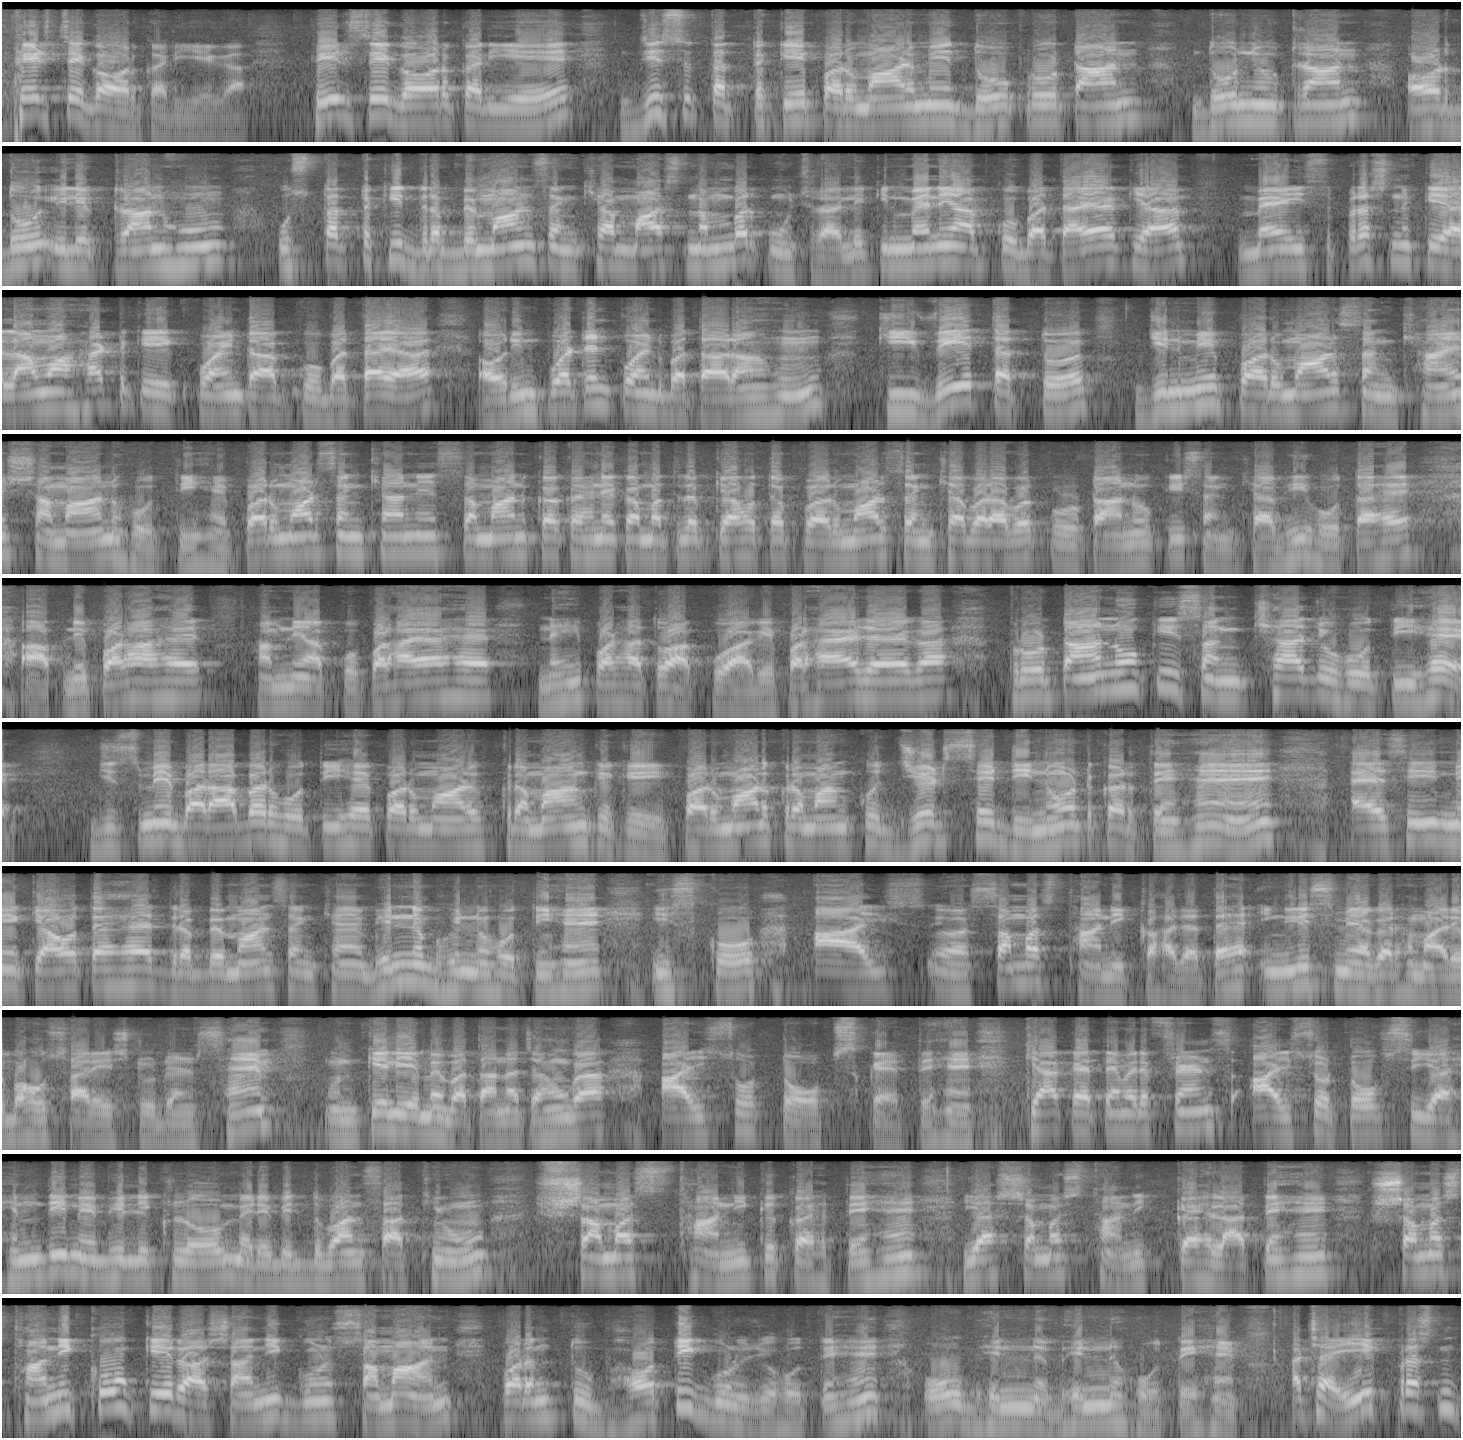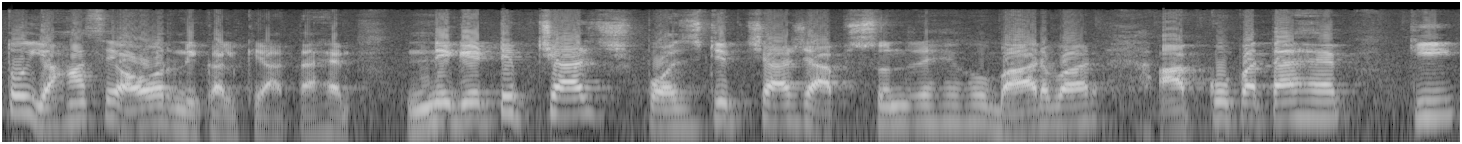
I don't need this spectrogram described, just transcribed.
फिर से गौर करिएगा। फिर से गौर करिए, जिस तत्व के परमाणु में दो प्रोटॉन, दो न्यूट्रॉन और दो इलेक्ट्रॉन हों उस तत्व की द्रव्यमान संख्या मास नंबर पूछ रहा है। लेकिन मैंने आपको बताया क्या? मैं इस प्रश्न के अलावा हट के एक पॉइंट आपको बताया और इम्पोर्टेंट पॉइंट बता रहा हूँ कि वे तत्व जिनमें परमाणु संख्याएँ समान होती हैं। परमाणु संख्या ने समान का कहने का मतलब क्या होता है? परमाणु संख्या बराबर प्रोटानों की संख्या भी होता है। आपने पढ़ा है, हमने आपको पढ़ाया है, नहीं पढ़ा तो आपको आगे पढ़ाया जाएगा। प्रोटानों की संख्या जो होती है जिसमें बराबर होती है परमाणु क्रमांक के। परमाणु क्रमांक को जेड से डिनोट करते हैं। ऐसी में क्या होता है? द्रव्यमान संख्याएँ भिन्न भिन्न होती हैं। इसको आई समस्थानिक कहा जाता है। इंग्लिश में अगर हमारे बहुत सारे स्टूडेंट्स हैं, उनके लिए मैं बताना चाहूँगा, आइसोटोप्स कहते हैं। क्या कहते हैं मेरे फ्रेंड्स? आइसोटोप्स या हिंदी में भी लिख लो, मेरे विद्वान साथियों। समस्थानिक कहते हैं या समस्थानिक कहलाते हैं। समस्थानिकों के राशि रासायनिक गुण समान, परंतु भौतिक गुण जो होते हैं, वो भिन्न भिन्न होते हैं। अच्छा एक प्रश्न तो यहाँ से और निकल के आता है। निगेटिव चार्ज पॉजिटिव चार्ज आप सुन रहे हो बार बार आपको पता है कि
